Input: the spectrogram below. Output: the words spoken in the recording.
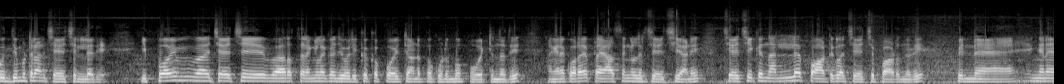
ബുദ്ധിമുട്ടിലാണ് ചേച്ചി ഉള്ളത്. ഇപ്പോഴും ചേച്ചി വേറെ സ്ഥലങ്ങളൊക്കെ ജോലിക്കൊക്കെ പോയിട്ടാണ് ഇപ്പോൾ കുടുംബം പോറ്റുന്നത്. അങ്ങനെ കുറേ പ്രയാസങ്ങളൊരു ചേച്ചിയാണ്. ചേച്ചിക്ക് നല്ല പാട്ടുകൾ ചേച്ചി പാടുന്നത്. പിന്നെ ഇങ്ങനെ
